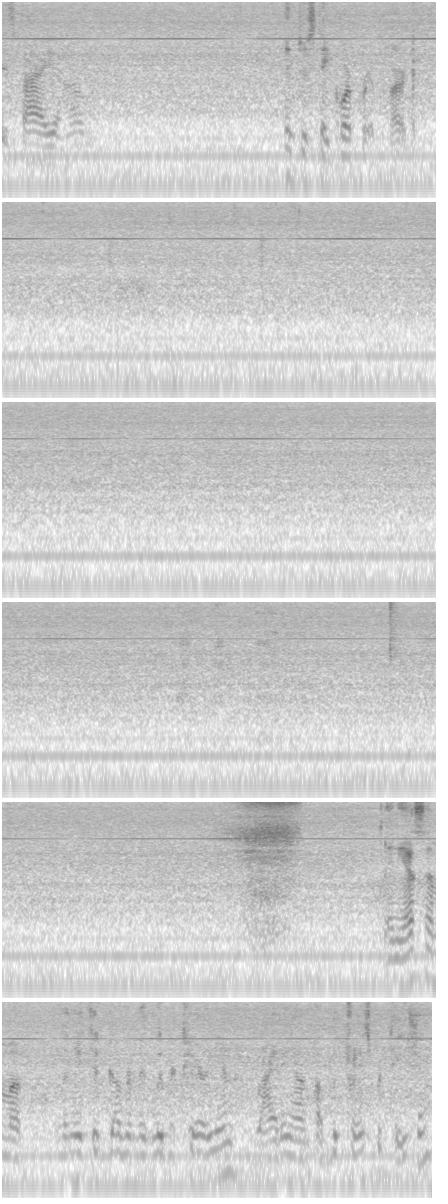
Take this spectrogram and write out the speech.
is by um, Interstate Corporate Park. Yes, I'm a limited government libertarian riding on public transportation.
